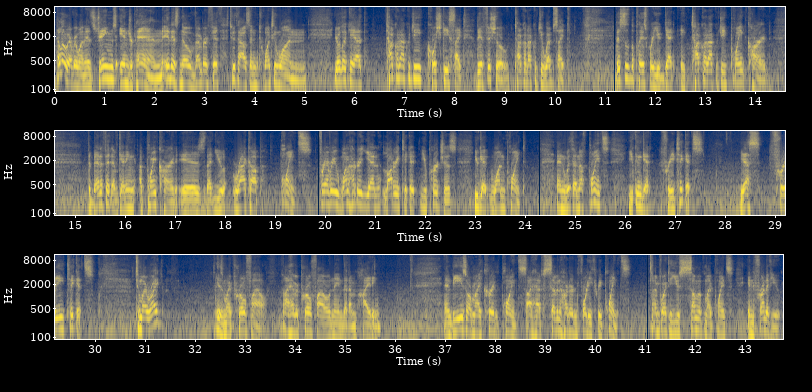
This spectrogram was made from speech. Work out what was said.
Hello everyone, it's James in Japan. It is November 5th, 2021. You're looking at Takarakuji Koshiki site, the official Takarakuji website. This is the place where you get a Takarakuji point card. The benefit of getting a point card is that you rack up points. For every 100 yen lottery ticket you purchase, you get one point. And with enough points, you can get free tickets. Yes, free tickets. To my right is my profile. I have a profile name that I'm hiding. And these are my current points. I have 743 points. I'm going to use some of my points in front of you.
